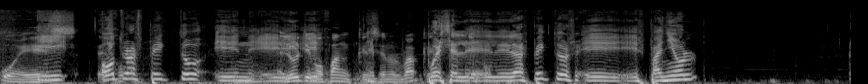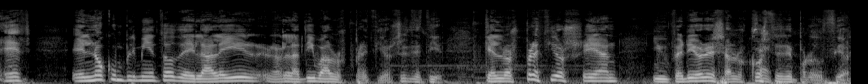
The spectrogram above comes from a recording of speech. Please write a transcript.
Pues, y otro aspecto en El último, Juan, que se nos va- que Pues es el, el aspecto eh, español es el no cumplimiento de la ley relativa a los precios, es decir, que los precios sean inferiores a los costes de producción,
